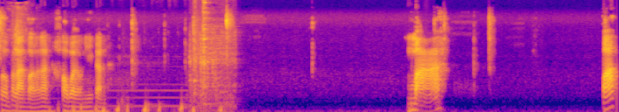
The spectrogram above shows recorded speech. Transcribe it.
เพิ่มพลังก่อนแล้วกัน เข้าไปตรงนี้กัน หมาปัก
